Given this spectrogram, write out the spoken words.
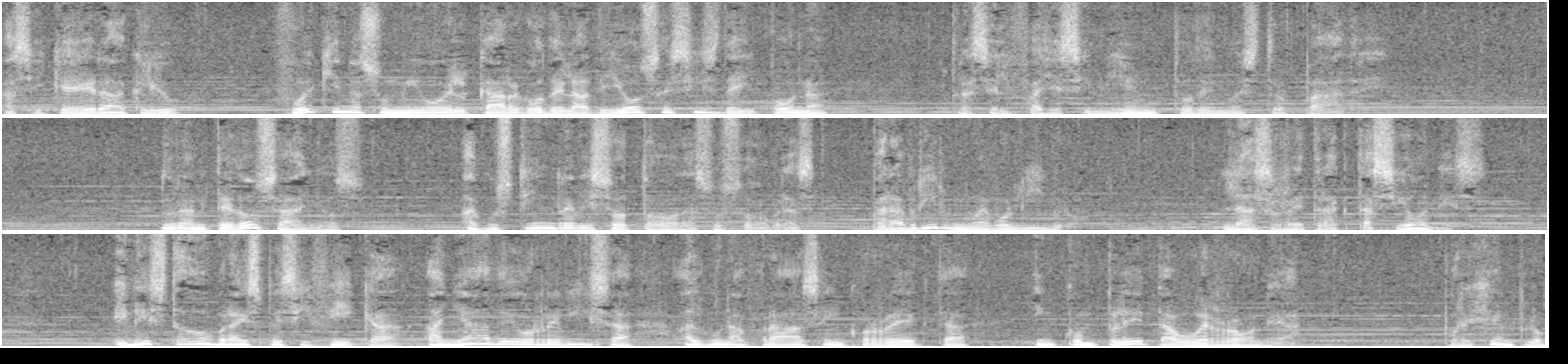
Así que Heraclio fue quien asumió el cargo de la diócesis de Hipona tras el fallecimiento de nuestro padre. Durante dos años, Agustín revisó todas sus obras para abrir un nuevo libro, las retractaciones en esta obra especifica, añade o revisa alguna frase incorrecta, incompleta o errónea. Por ejemplo,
